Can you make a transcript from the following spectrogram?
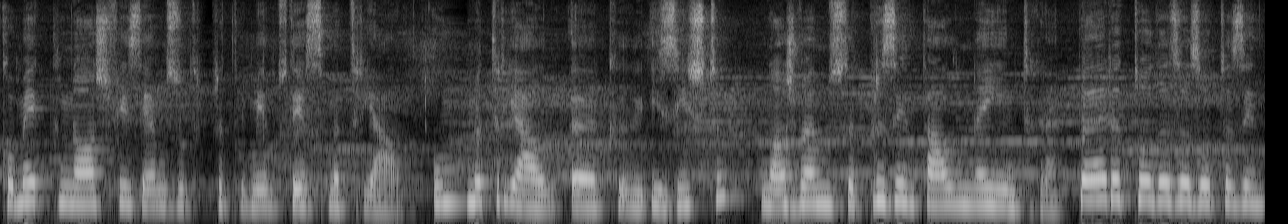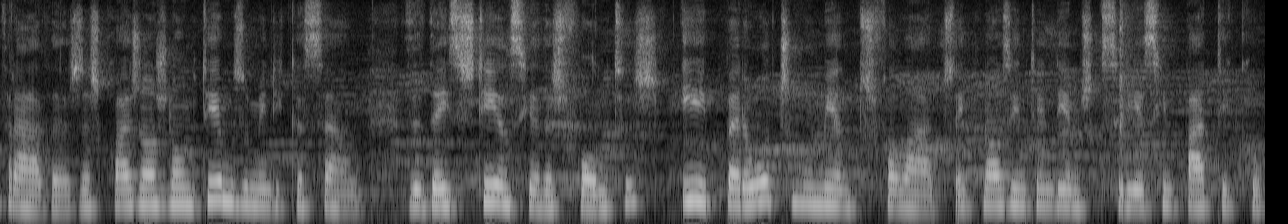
Como é que nós fizemos o tratamento desse material? O material uh, que existe, nós vamos apresentá-lo na íntegra. Para todas as outras entradas, das quais nós não temos uma indicação de, da existência das fontes, e para outros momentos falados em que nós entendemos que seria simpático uh,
